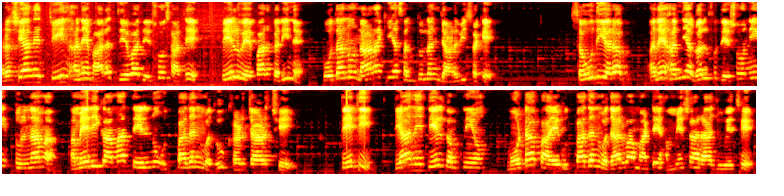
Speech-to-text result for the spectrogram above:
રશિયાને ચીન અને ભારત જેવા દેશો સાથે તેલ વેપાર કરીને પોતાનું નાણાકીય સંતુલન જાળવી શકે. સઉદી અરબ અને અન્ય ગલ્ફ દેશોની તુલનામાં અમેરિકામાં તેલનું ઉત્પાદન વધુ ખર્ચાળ છે. તેથી, ત્યાંની તેલ કંપનીઓ મોટા પાયે ઉત્પાદન વધારવા માટે હંમેશા રાહ જુએ છે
